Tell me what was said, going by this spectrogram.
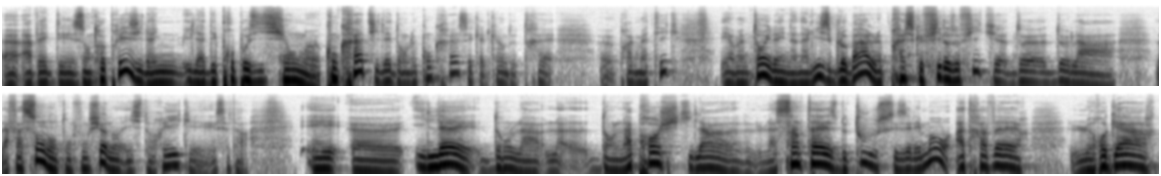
avec des entreprises, il a, des propositions concrètes, il est dans le concret, c'est quelqu'un de très pragmatique, et en même temps, il a une analyse globale, presque philosophique, de, de la, la, façon dont on fonctionne, hein, historique, et, etc. Et euh, il est dans, la, dans l'approche qu'il a, la synthèse de tous ces éléments, à travers le regard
